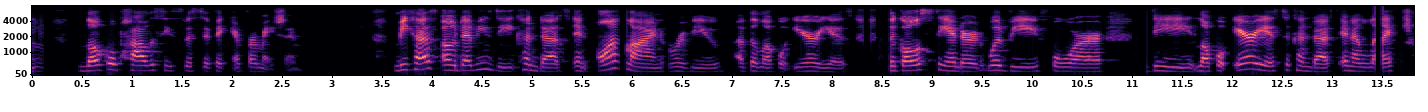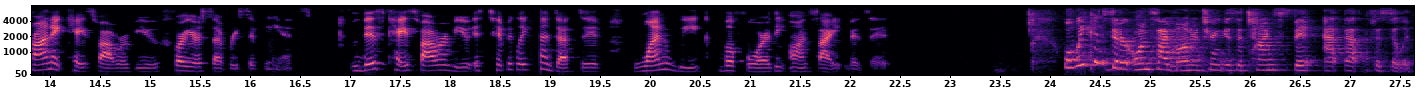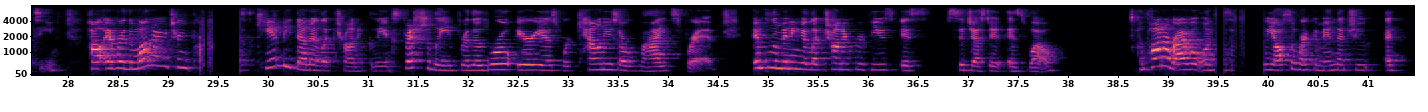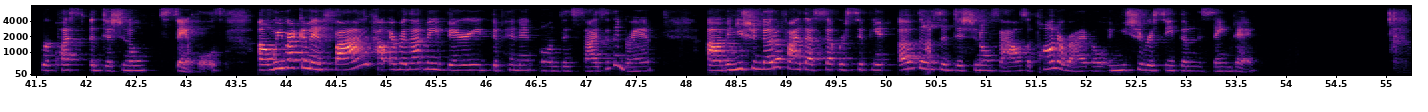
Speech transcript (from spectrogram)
local policy specific information. Because OWD conducts an online review of the local areas, the gold standard would be for the local areas to conduct an electronic case file review for your subrecipients. This case file review is typically conducted one week before the on-site visit. What we consider on-site monitoring is the time spent at that facility. However, the monitoring process can be done electronically, especially for those rural areas where counties are widespread. Implementing electronic reviews is suggested as well. Upon arrival on site, we also recommend that you uh, request additional samples. Um, we recommend five, however, that may vary dependent on the size of the grant. Um, and you should notify that subrecipient of those additional files upon arrival, and you should receive them the same day.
